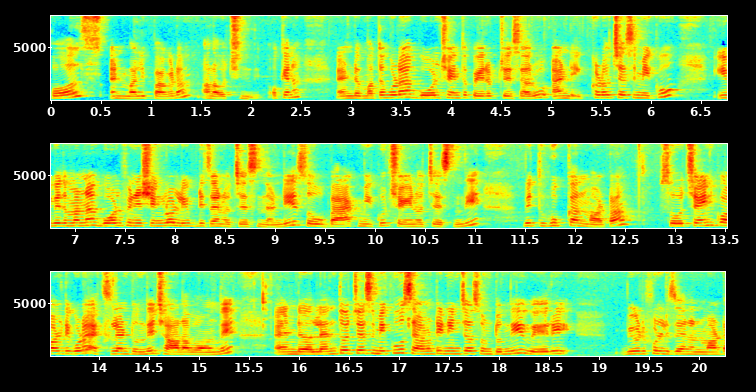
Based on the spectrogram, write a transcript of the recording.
పర్ల్స్ అండ్ మళ్ళీ పగడం అలా వచ్చింది. ఓకేనా? అండ్ మొత్తం కూడా గోల్డ్ చైన్తో పేరప్ చేశారు. అండ్ ఇక్కడ వచ్చేసి మీకు ఈ విధమైన గోల్డ్ ఫినిషింగ్లో లీఫ్ డిజైన్ వచ్చేసిందండి. సో బ్యాక్ మీకు చైన్ వచ్చేసింది. విత్ హుక్ అనమాట సో చైన్ క్వాలిటీ కూడా ఎక్సలెంట్ ఉంది. చాలా బాగుంది. అండ్ లెంత్ uh, వచ్చేసి మీకు సెవెంటీన్ ఇంచెస్ ఉంటుంది. వెరీ బ్యూటిఫుల్ డిజైన్ అనమాట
